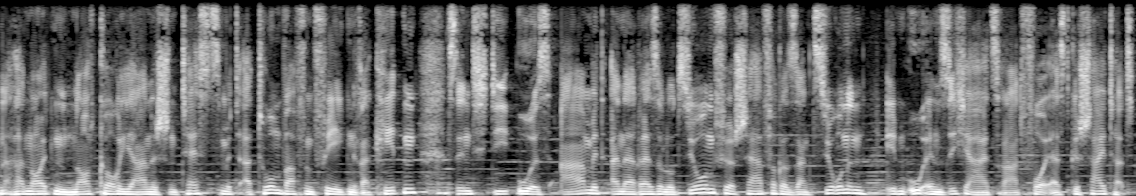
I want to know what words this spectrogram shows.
Nach erneuten nordkoreanischen Tests mit atomwaffenfähigen Raketen sind die USA mit einer Resolution für schärfere Sanktionen im UN-Sicherheitsrat vorerst gescheitert.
